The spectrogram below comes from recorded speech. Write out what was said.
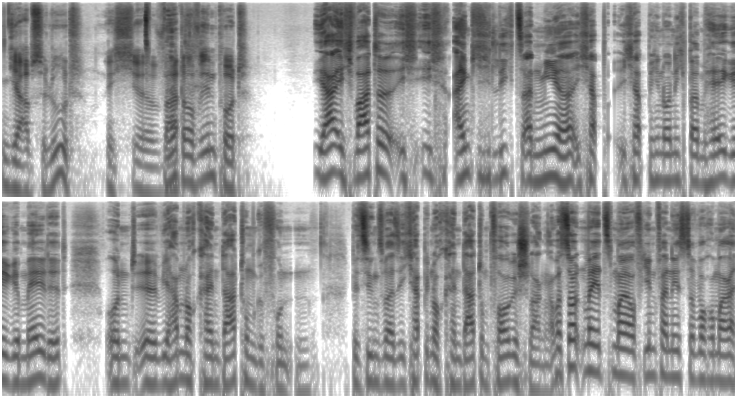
Ja, absolut. Ich äh, warte auf Input. Ja, ich warte, ich, ich, eigentlich liegt's an mir. Ich habe ich hab mich noch nicht beim Helge gemeldet und äh, wir haben noch kein Datum gefunden. Beziehungsweise ich habe ihm noch kein Datum vorgeschlagen. Aber das sollten wir jetzt mal auf jeden Fall nächste Woche mal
